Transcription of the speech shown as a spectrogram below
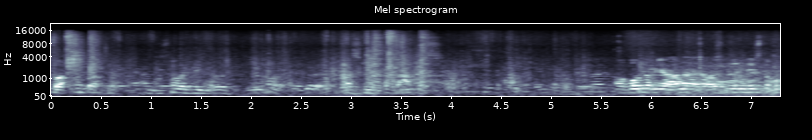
Fuld Og skal så. Og rundt om hjørnet er der også nede i næste rum.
